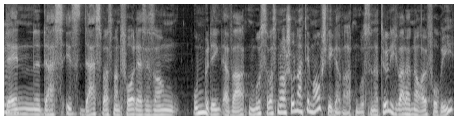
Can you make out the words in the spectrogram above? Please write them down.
Mhm. Denn das ist das, was man vor der Saison unbedingt erwarten musste, was man auch schon nach dem Aufstieg erwarten musste. Natürlich war da eine Euphorie,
